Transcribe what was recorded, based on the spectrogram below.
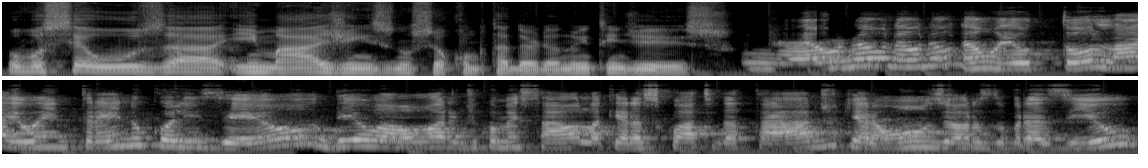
ou você usa imagens no seu computador? Eu não entendi isso. Não, não, não, não, não. Eu tô lá, eu entrei no Coliseu, deu a hora de começar a aula, que era às quatro da tarde, que eram 11 horas do Brasil.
